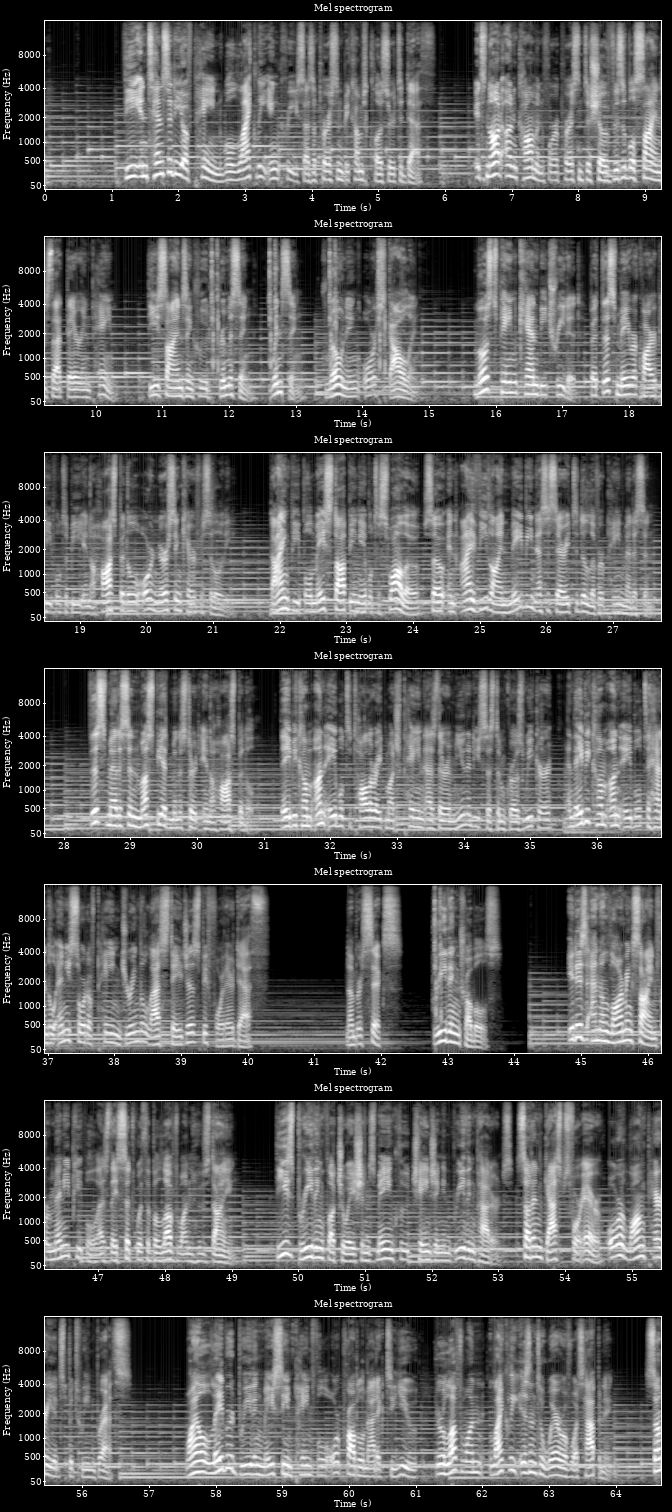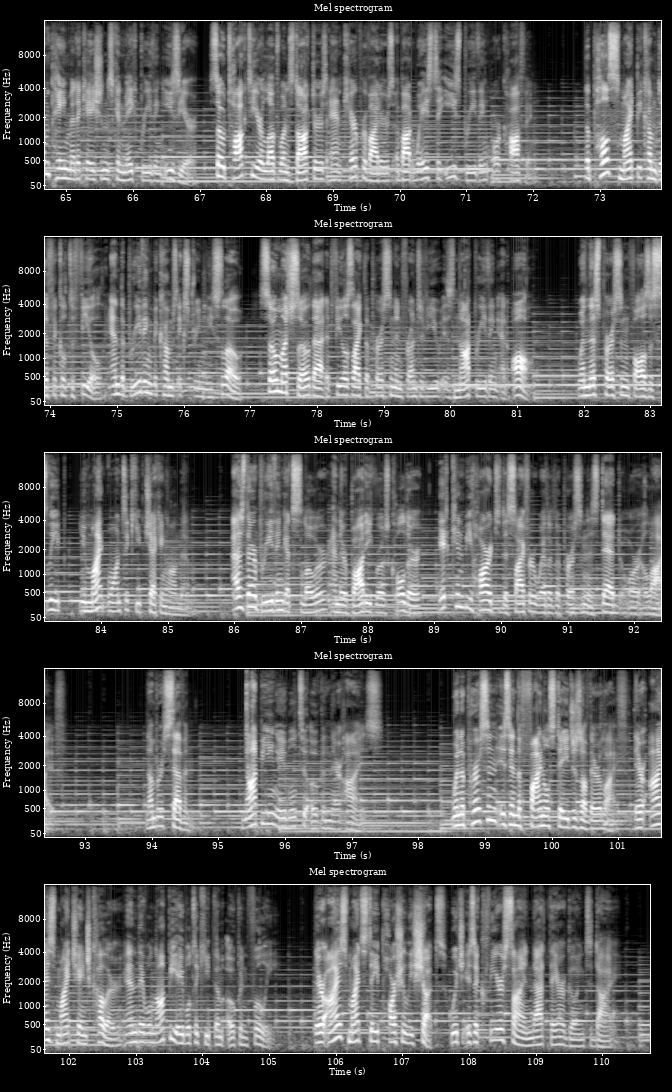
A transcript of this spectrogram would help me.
The intensity of pain will likely increase as a person becomes closer to death. It's not uncommon for a person to show visible signs that they're in pain. These signs include grimacing, wincing, groaning, or scowling. Most pain can be treated, but this may require people to be in a hospital or nursing care facility. Dying people may stop being able to swallow, so an IV line may be necessary to deliver pain medicine. This medicine must be administered in a hospital. They become unable to tolerate much pain as their immunity system grows weaker, and they become unable to handle any sort of pain during the last stages before their death. Number 6. Breathing troubles. It is an alarming sign for many people as they sit with a beloved one who's dying. These breathing fluctuations may include changing in breathing patterns, sudden gasps for air, or long periods between breaths. While labored breathing may seem painful or problematic to you, your loved one likely isn't aware of what's happening. Some pain medications can make breathing easier, so talk to your loved one's doctors and care providers about ways to ease breathing or coughing. The pulse might become difficult to feel, and the breathing becomes extremely slow, so much so that it feels like the person in front of you is not breathing at all. When this person falls asleep, you might want to keep checking on them. As their breathing gets slower and their body grows colder, it can be hard to decipher whether the person is dead or alive. Number 7. Not being able to open their eyes. When a person is in the final stages of their life, their eyes might change color and they will not be able to keep them open fully. Their eyes might stay partially shut, which is a clear sign that they are going to die.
